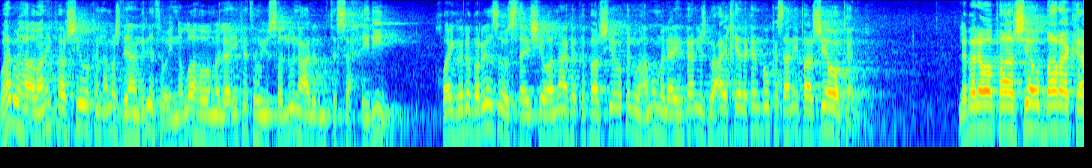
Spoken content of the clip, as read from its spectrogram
وهروها أواني بارشية وكان أمش ديانجريته إن الله وملائكته يصلون على المتسحرين خی گەورە بەڕێزەوە ستایشیێوە ناکە کە پارشیەوەکەن و هەموو مەلایەکانیش دوعای خێرەکەن بەو کەسانی پارشیەوەکەن لەبەرەوە پارشیە و بەڕەکە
